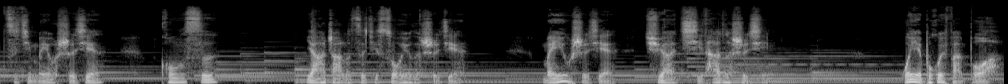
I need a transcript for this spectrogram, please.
自己没有时间，公司压榨了自己所有的时间，没有时间去按其他的事情。我也不会反驳，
